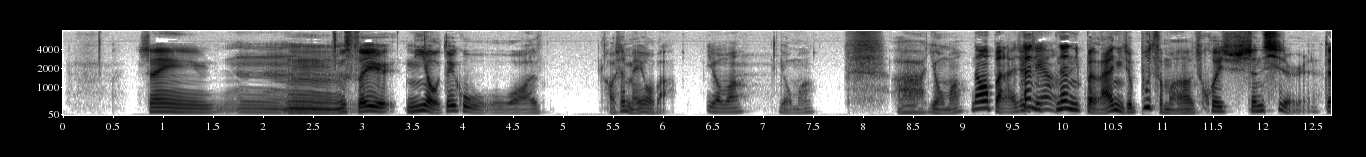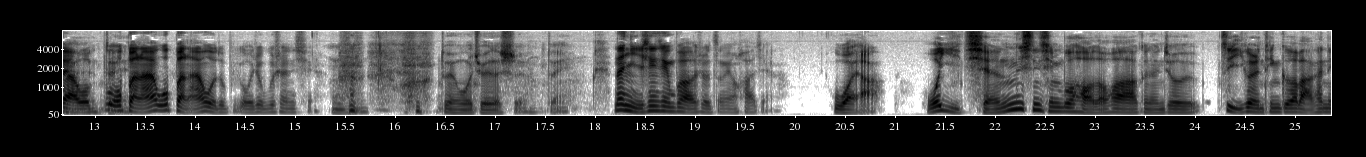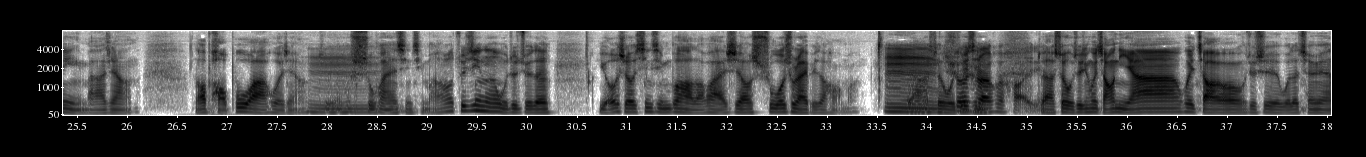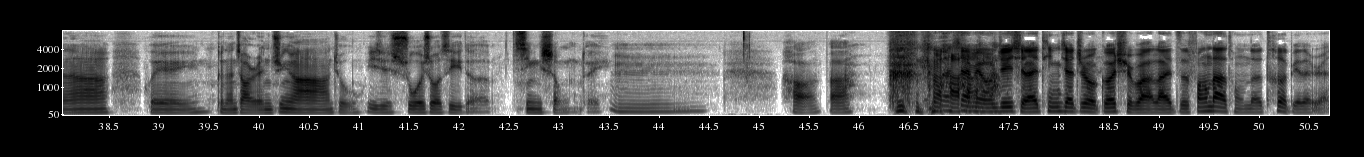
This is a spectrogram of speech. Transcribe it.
所以嗯嗯，所以你有对过我？好像没有吧？有吗？有吗？啊，有吗？那我本来就这样。那你本来你就不怎么会生气的人。对啊，我我本来我本来我都不我就不生气。嗯，对，我觉得是对那你心情不好的时候怎么样化解？我呀。我以前心情不好的话，可能就自己一个人听歌吧，看电影吧，这样，然后跑步啊，或者这样，嗯就是舒缓一下心情嘛。然后最近呢，我就觉得有的时候心情不好的话，还是要说出来比较好嘛。嗯，对啊所以我说出最近来会好一点。对啊，所以我最近会找你啊，会找就是我的成员啊，会可能找任俊啊，就一直说一说自己的心声。对，嗯，好吧。那下面我们就一起来听一下这首歌曲吧，来自方大同的《特别的人》。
